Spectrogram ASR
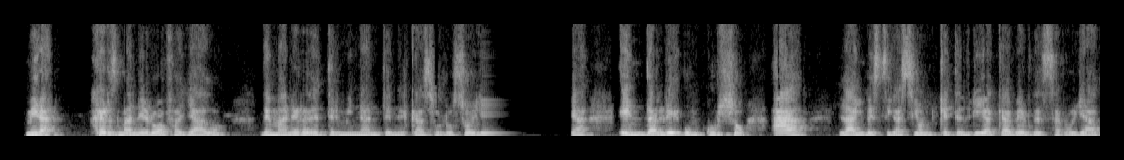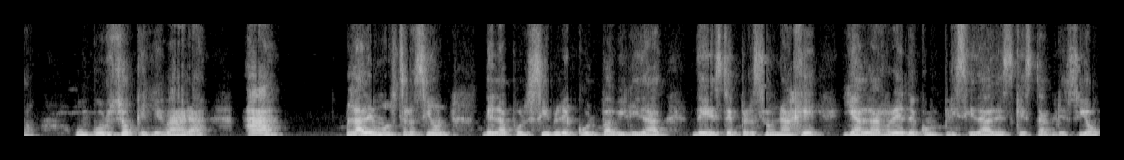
mira, Gers Manero ha fallado de manera determinante en el caso Lozoya en darle un curso a la investigación que tendría que haber desarrollado, un curso que llevara a la demostración de la posible culpabilidad de este personaje y a la red de complicidades que estableció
